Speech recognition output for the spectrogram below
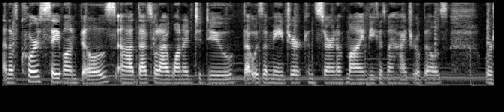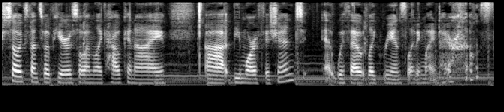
and of course save on bills. Uh, that's what i wanted to do. That was a major concern of mine because my hydro bills were so expensive up here. So i'm like how can i uh, be more efficient uh, without like re-insulating my entire house?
